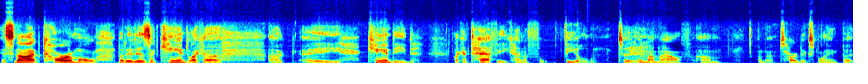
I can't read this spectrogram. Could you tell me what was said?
it's not caramel, but it is a can like a a, a candied like a taffy kind of feel to in my mouth. Um, I don't know, it's hard to explain, but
